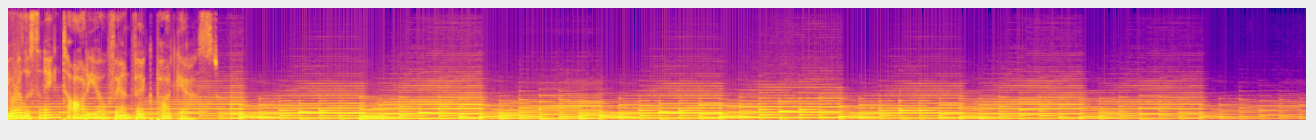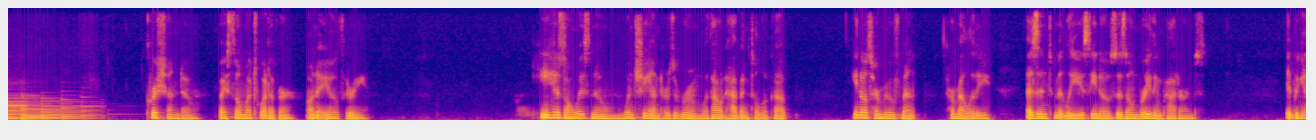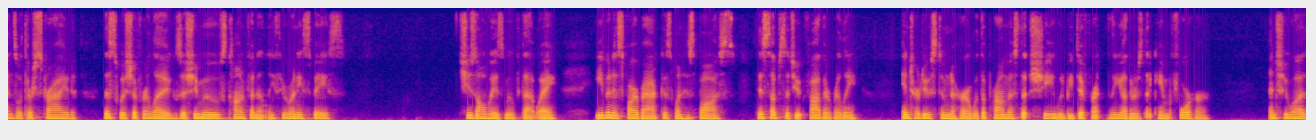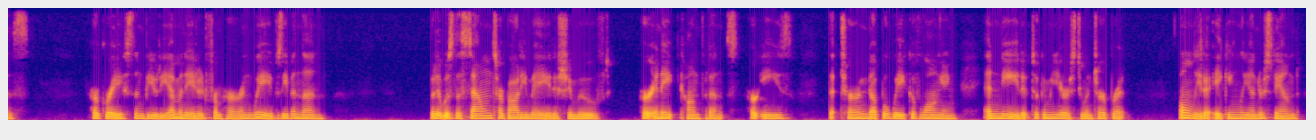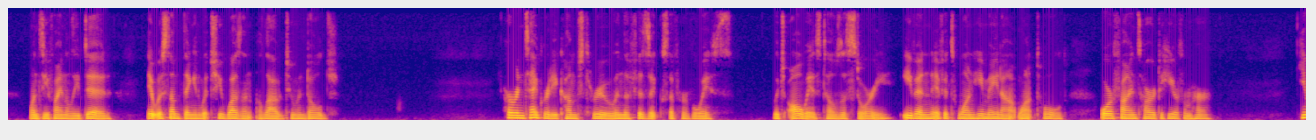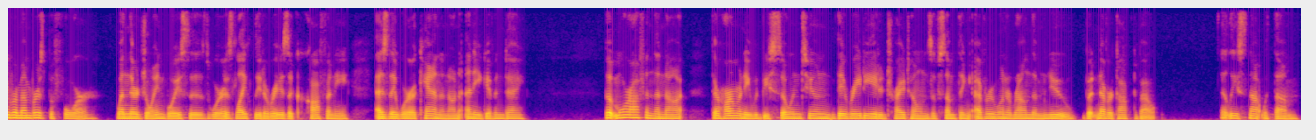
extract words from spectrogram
You're listening to Audio Fanfic Podcast. Crescendo by So Much Whatever on AO3. He has always known when she enters a room without having to look up. He knows her movement, her melody, as intimately as he knows his own breathing patterns. It begins with her stride, the swish of her legs as she moves confidently through any space. She's always moved that way, even as far back as when his boss, his substitute father really, introduced him to her with the promise that she would be different than the others that came before her and she was. Her grace and beauty emanated from her in waves even then. But it was the sounds her body made as she moved, her innate confidence, her ease, that churned up a wake of longing and need it took him years to interpret, only to achingly understand, once he finally did, it was something in which he wasn't allowed to indulge. Her integrity comes through in the physics of her voice, which always tells a story, even if it's one he may not want told or finds hard to hear from her. He remembers before, when their joined voices were as likely to raise a cacophony as they were a canon on any given day. But more often than not, their harmony would be so in tune they radiated tritones of something everyone around them knew but never talked about. At least not with them.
